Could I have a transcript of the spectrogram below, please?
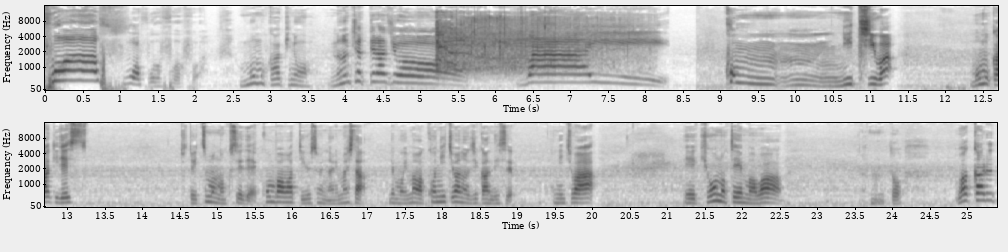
ふわーふわふわふわふわ。桃川きのなんちゃってラジオわーいこんにちは桃川きです。ちょっといつもの癖でこんばんはって言うそうになりました。でも今はこんにちはの時間です。こんにちは。えー今日のテーマは、うんと、わかる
